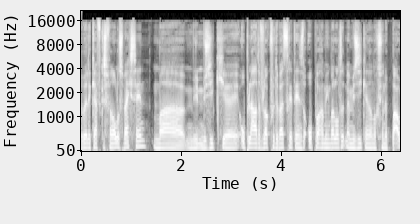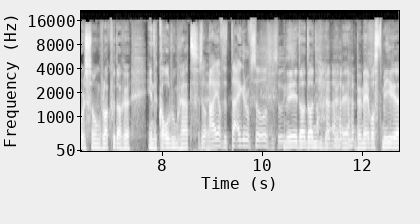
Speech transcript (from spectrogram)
wil ik even van alles weg zijn. Maar mu- muziek eh, opladen vlak voor de wedstrijd, tijdens de opwarming wel altijd met muziek. En dan nog zo'n power song vlak voordat je in de callroom gaat. Zo Eh, Eye of the Tiger of zo? Nee, dat, dat niet. Bij, bij, bij, bij mij was het meer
